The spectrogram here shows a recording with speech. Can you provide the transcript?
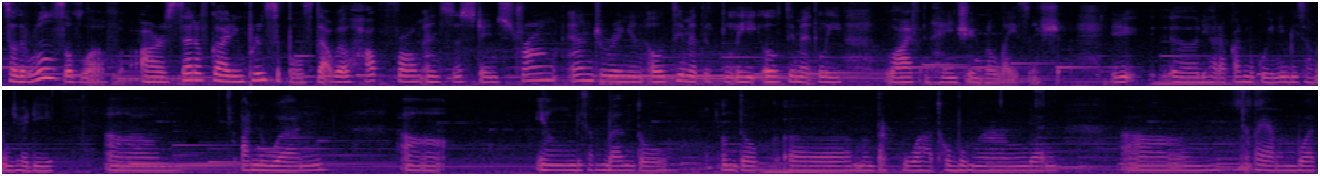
So the rules of love are a set of guiding principles that will help form and sustain strong, enduring, and ultimately ultimately life enhancing relationship. Jadi uh, diharapkan buku ini bisa menjadi um, panduan uh, yang bisa membantu untuk uh, memperkuat hubungan dan um, apa ya membuat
